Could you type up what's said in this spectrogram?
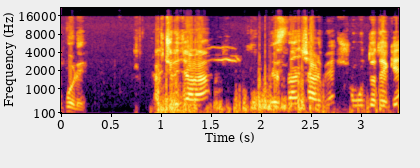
উপরে। অ্যাকচুয়ালি যারা স্নান ছাড়বে সমুদ্র থেকে,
